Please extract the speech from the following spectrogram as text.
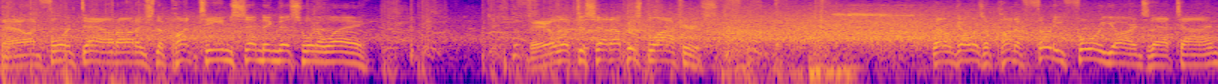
Now on fourth down, on is the punt team sending this one away. They'll look to set up his blockers. That'll go as a punt of 34 yards that time.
